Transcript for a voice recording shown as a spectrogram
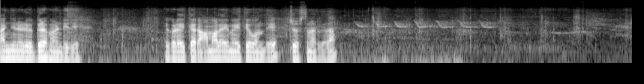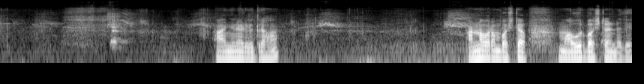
ఆంజనేయుడు విగ్రహం అండి ఇది. ఇక్కడైతే రామాలయం అయితే ఉంది. చూస్తున్నారు కదా. ఆంజనేయుడు విగ్రహం. Annavaram bus stop. మా ఊరు బస్ స్టాండ్ అది.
